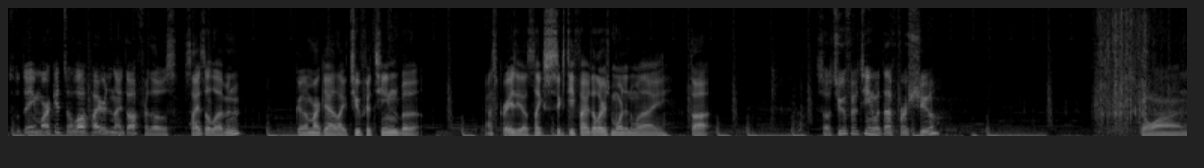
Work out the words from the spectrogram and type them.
So dang, market's a lot higher than I thought for those. Size 11. Gonna market at like 215, but that's crazy. That's like $65 more than what I thought. So 215 with that first shoe. Let's go on.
